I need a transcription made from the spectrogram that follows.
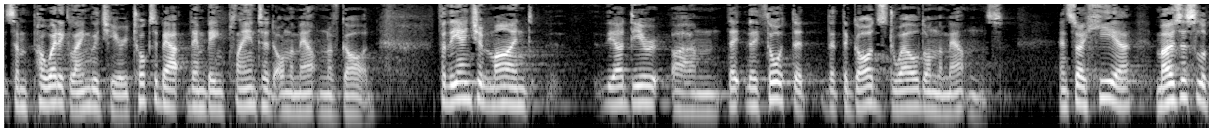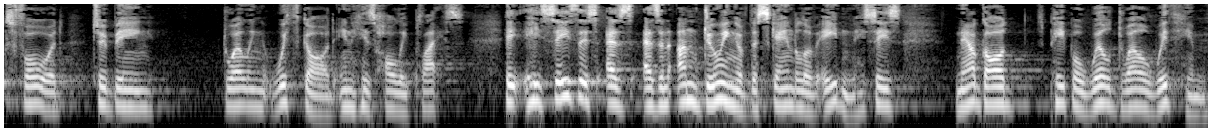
some poetic language here. He talks about them being planted on the mountain of God. For the ancient mind, the idea, um, they, they thought that, that the gods dwelled on the mountains. And so here, Moses looks forward to being dwelling with God in his holy place. He, he sees this as, as an undoing of the scandal of Eden. He sees now God's people will dwell with him.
